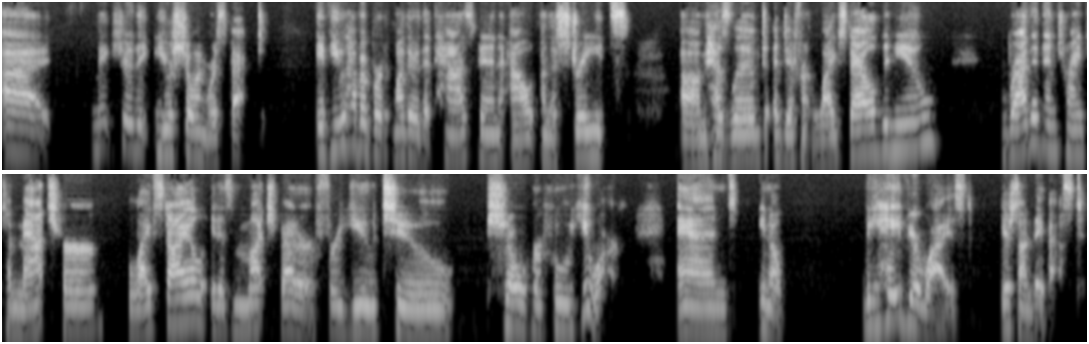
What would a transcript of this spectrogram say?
Uh, make sure that you're showing respect. If you have a birth mother that has been out on the streets, um, has lived a different lifestyle than you, rather than trying to match her lifestyle, it is much better for you to show her who you are. And you know, behavior wise, your Sunday best.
